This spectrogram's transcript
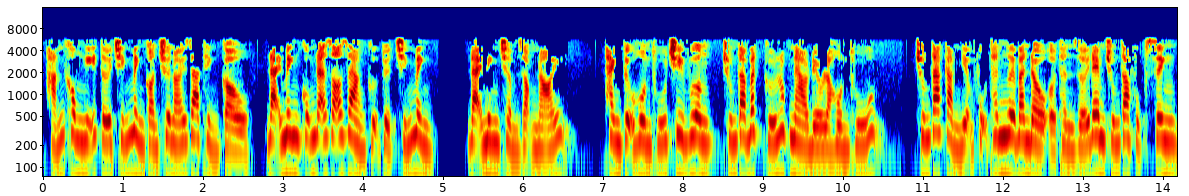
hắn không nghĩ tới chính mình còn chưa nói ra thỉnh cầu, Đại Minh cũng đã rõ ràng cự tuyệt chính mình. Đại Minh trầm giọng nói, thành tựu hồn thú chi vương, chúng ta bất cứ lúc nào đều là hồn thú. Chúng ta cảm niệm phụ thân ngươi ban đầu ở thần giới đem chúng ta phục sinh.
